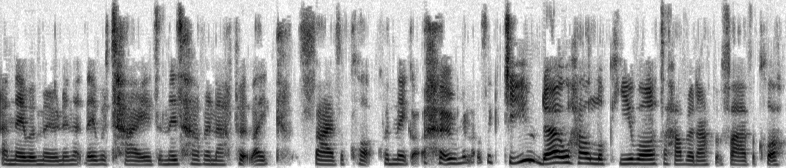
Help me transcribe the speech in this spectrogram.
and they were moaning that they were tired and they'd have a nap at like five o'clock when they got home. And I was like, Do you know how lucky you are to have a nap at five o'clock?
